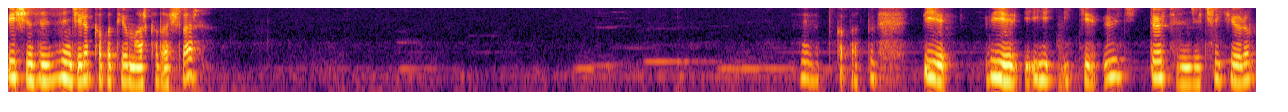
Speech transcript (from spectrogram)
5. zincire kapatıyorum arkadaşlar. Evet kapattım. 1, 1, 2, 3, 4 zincir çekiyorum.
